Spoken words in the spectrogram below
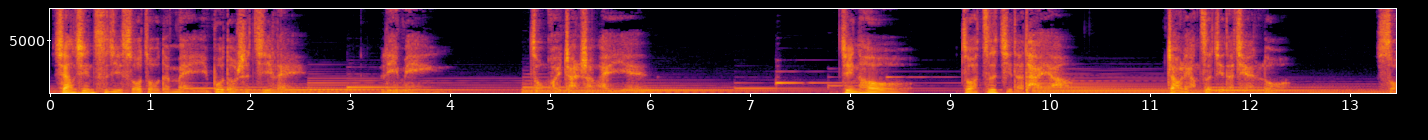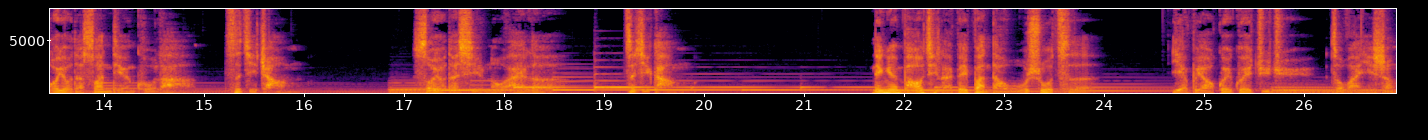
相信自己所走的每一步都是积累，黎明总会战胜黑夜。今后，做自己的太阳，照亮自己的前路。所有的酸甜苦辣自己尝，所有的喜怒哀乐自己扛。宁愿跑起来被绊倒无数次，也不要规规矩矩走完一生。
